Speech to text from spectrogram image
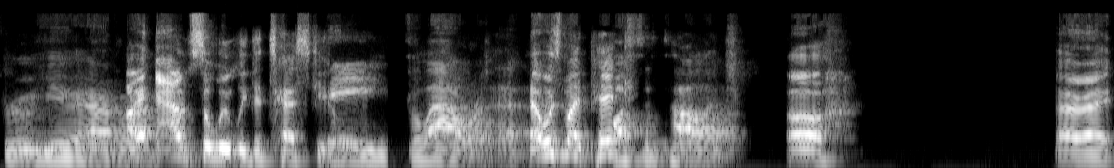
Screw you, Aaron. I absolutely detest you. Zay Flowers. That was my pick. Boston College. Oh. All right.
